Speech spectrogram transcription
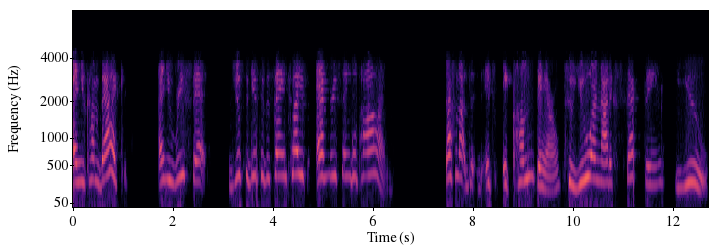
And you come back and you reset just to get to the same place every single time. That's not it's it comes down to you are not accepting you.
